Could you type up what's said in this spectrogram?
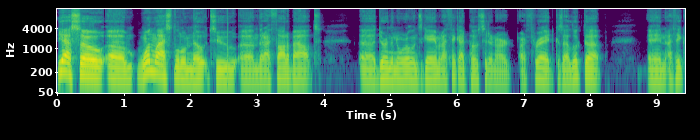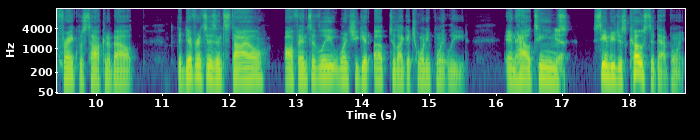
Yeah. So um, one last little note too um, that I thought about uh, during the New Orleans game, and I think I posted in our our thread because I looked up, and I think Frank was talking about the differences in style offensively once you get up to like a twenty point lead, and how teams yeah. seem to just coast at that point.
